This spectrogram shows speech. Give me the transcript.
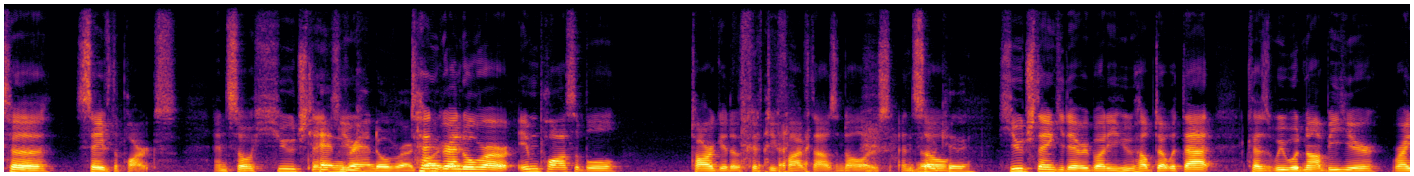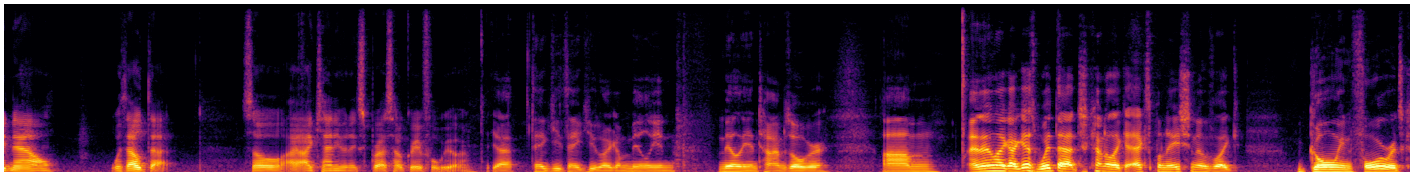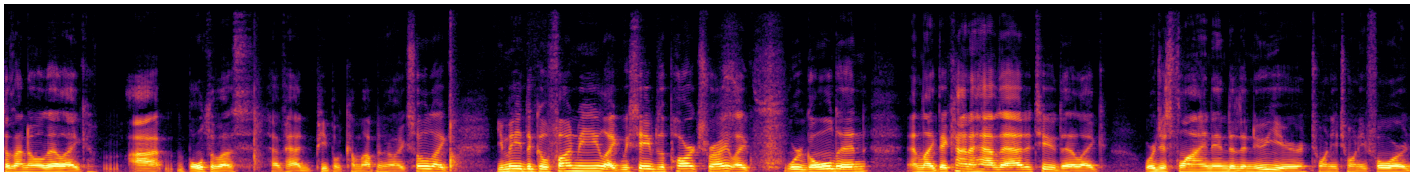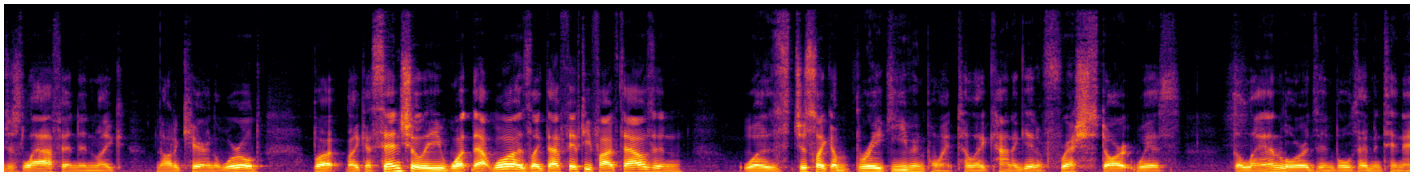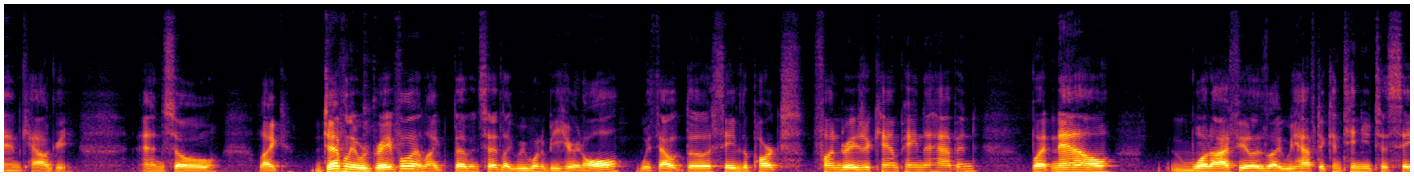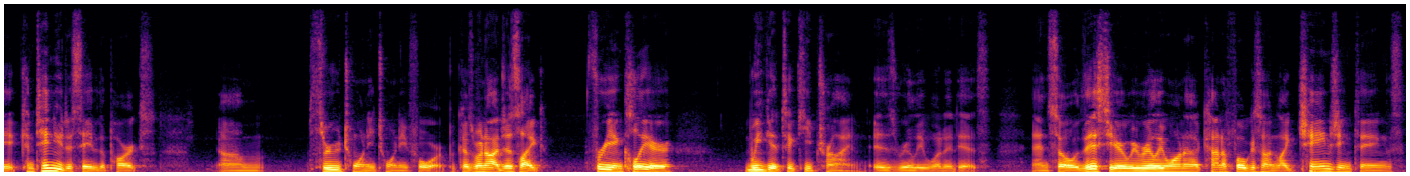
to save the parks. And so huge thank Ten you. grand over our ten target. grand over our impossible target of fifty five thousand dollars. And No so kidding. huge thank you to everybody who helped out with that because we would not be here right now without that. So I, I can't even express how grateful we are. Yeah, thank you, thank you, like a million, million times over. Um, and then like I guess with that, just kind of like an explanation of like going forwards, because I know that like I both of us have had people come up and they're like, so like you made the GoFundMe, like we saved the parks, right? Like we're golden, and like they kind of have the attitude that like we're just flying into the new year, 2024, just laughing and like not a care in the world. But like essentially, what that was, like that 55,000 was just like a break even point to like kind of get a fresh start with the landlords in both Edmonton and Calgary. And so, like, definitely we're grateful. And like Bevan said, like, we wouldn't be here at all without the Save the Parks fundraiser campaign that happened. But now, what I feel is like we have to continue to save, continue to save the parks um, through 2024 because we're not just like free and clear. We get to keep trying, is really what it is. And so this year, we really want to kind of focus on like changing things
